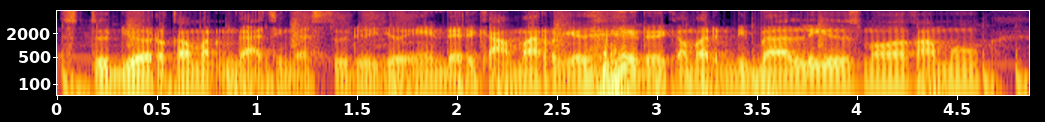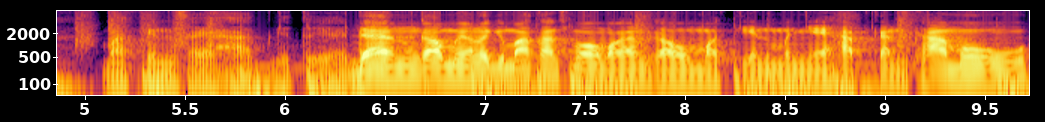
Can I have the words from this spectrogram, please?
studio rekaman enggak sih enggak studio juga ini dari kamar gitu dari kamar di Bali gitu semoga kamu makin sehat gitu ya. Dan kamu yang lagi makan semoga makan kamu makin menyehatkan kamu.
